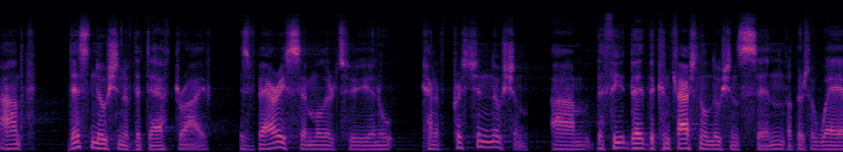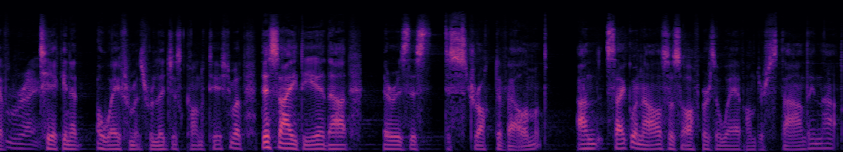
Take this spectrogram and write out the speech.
And this notion of the death drive is very similar to you know kind of Christian notion. Um, the, the, the, confessional notion sin, but there's a way of Right. taking it away from its religious connotation. But this idea that there is this destructive element, and psychoanalysis offers a way of understanding that.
